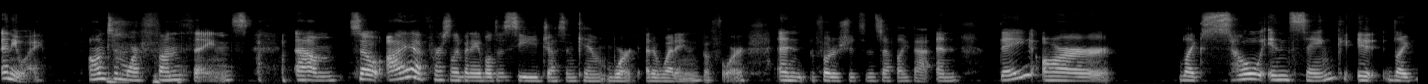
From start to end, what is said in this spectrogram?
Anyway, on to more fun things. Um, so I have personally been able to see Jess and Kim work at a wedding before and photo shoots and stuff like that. And they are like so in sync. It like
